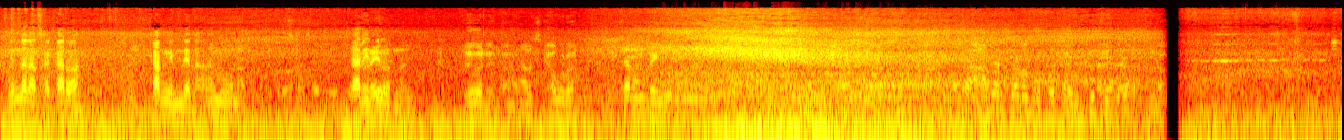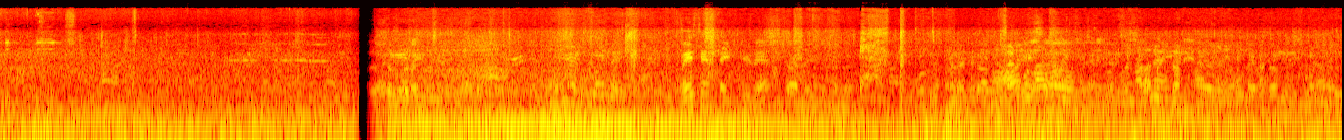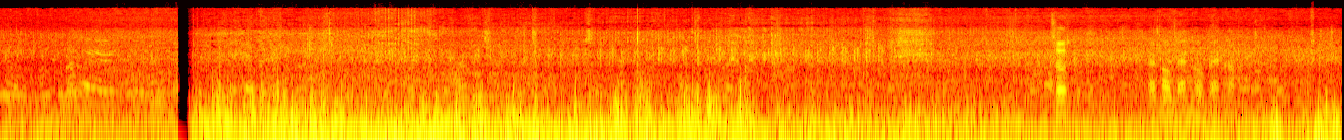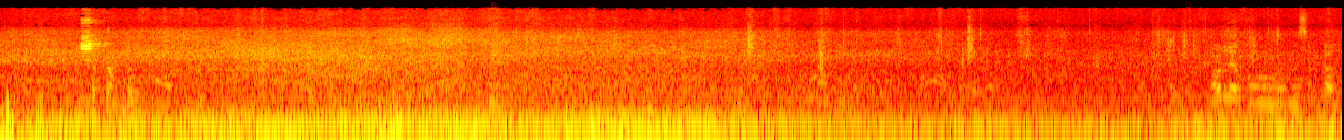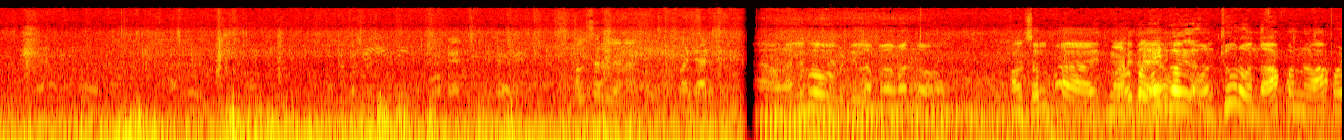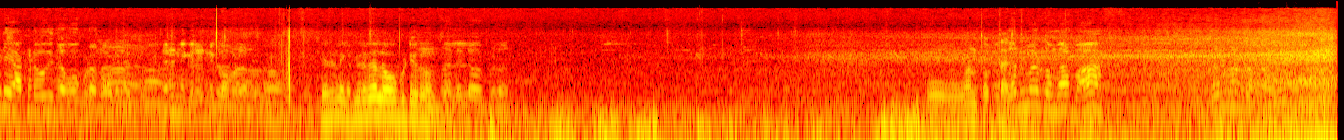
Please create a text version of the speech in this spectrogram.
ನಿಮ್ದೇನಾ ಸರ್ ಕಾರು? ಕಾರ್ ನಿಮ್ದೇನಾ? ಸರ್ ನಾನು ಬೆಂಗಳೂರು. ಆಧಾರ್ ಕಾರ್ಡ್ ಒಬ್ರು ಕೊಟ್ಟೆ So, back off, back off, back off. Orada yapalım. Mesela. ಅವ್ನು ಸ್ವಲ್ಪ ಇದು ಮಾಡಿದ್ರೆ ರೈಟ್ಗೆ ಹೋಗಿಲ್ಲ ಒಂಚೂರು ಒಂದು ಆಫ್ ಅನ್ನು ಆಫ್ ಮಾಡಿ ಆ ಕಡೆ ಹೋಗಿದ್ರೆ ಹೋಗ್ಬಿಡೋಣ. ಚರಣಿ ಗಿರಣಿಗೆ ಹೋಗ್ಬಿಡೋಣ. ಚರಣಿ ಗಿಡದಲ್ಲಿ ಹೋಗ್ಬಿಟ್ಟಿರೋ ಅಲ್ಲೆಲ್ಲ ಹೋಗ್ಬಿಡೋಣ. ಓ ಅಂತ ಹೋಗ್ತಾರೆ ಮಾಡ್ಕೊಂಬಾ ಬಾ ಮಾಡ್ಕೊಂಬ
